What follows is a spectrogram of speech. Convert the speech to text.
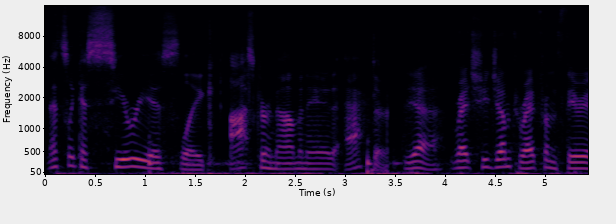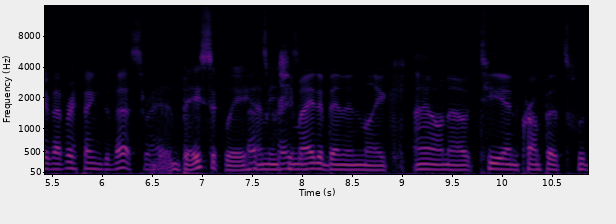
That's like a serious, like Oscar nominated actor. Yeah, right. She jumped right from Theory of Everything to this, right? Basically, That's I mean, she might have been in like I don't know, Tea and Crumpets with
